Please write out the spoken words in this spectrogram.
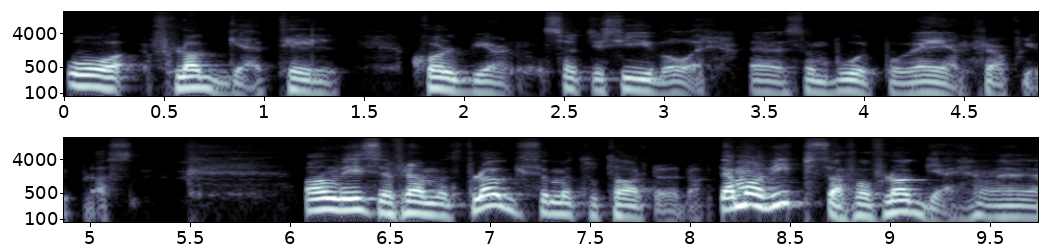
og flagget til Kolbjørn, 77 år, eh, som bor på veien fra flyplassen. Han viser frem et flagg som er totalt ødelagt. De har vippsa for flagget, eh,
